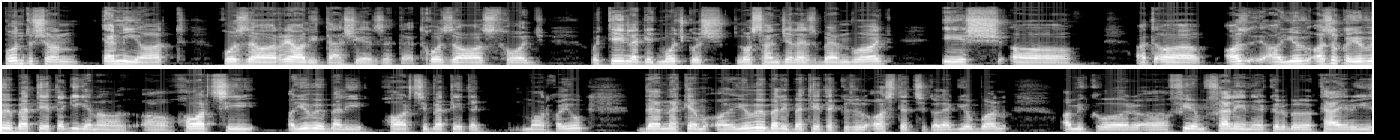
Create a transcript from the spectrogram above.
pontosan emiatt hozza a realitás érzetet, hozza azt, hogy, hogy tényleg egy mocskos Los Angelesben vagy, és a, a, a, az, a jöv, azok a jövőbetétek, igen, a, a harci, a jövőbeli harci betétek marhajok, de nekem a jövőbeli betétek közül azt tetszik a legjobban, amikor a film felénél körülbelül Kyrie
